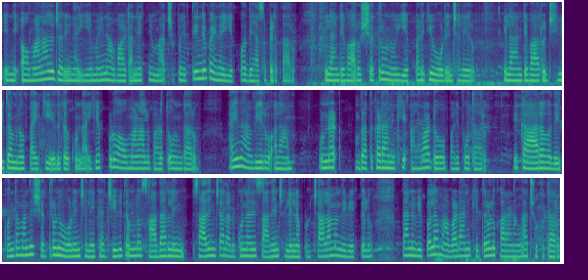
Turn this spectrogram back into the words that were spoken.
ఎన్ని అవమానాలు జరిగినా ఏమైనా వాటన్నిటిని మర్చిపోయి తిండిపైన ఎక్కువ ధ్యాస పెడతారు. ఇలాంటి వారు శత్రువును ఎప్పటికీ ఓడించలేరు. ఇలాంటి వారు జీవితంలో పైకి ఎదగకుండా ఎప్పుడూ అవమానాలు పడుతూ ఉంటారు. అయినా వీరు అలా ఉండ బ్రతకడానికి అలవాటు పడిపోతారు. ఇక ఆరవది. కొంతమంది శత్రువుని ఓడించలేక జీవితంలో సాధారణ సాధించాలనుకున్నది సాధించలేనప్పుడు చాలామంది వ్యక్తులు తాను విఫలం అవ్వడానికి ఇతరులు కారణంగా చూపుతారు.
